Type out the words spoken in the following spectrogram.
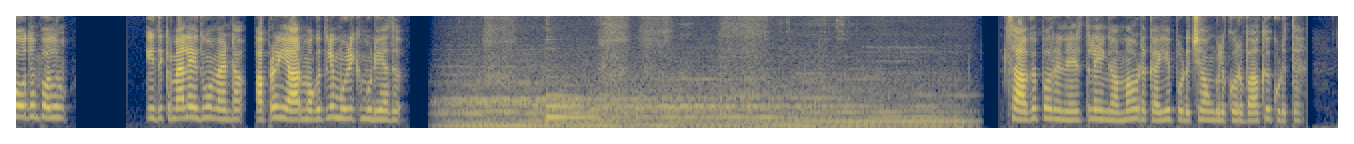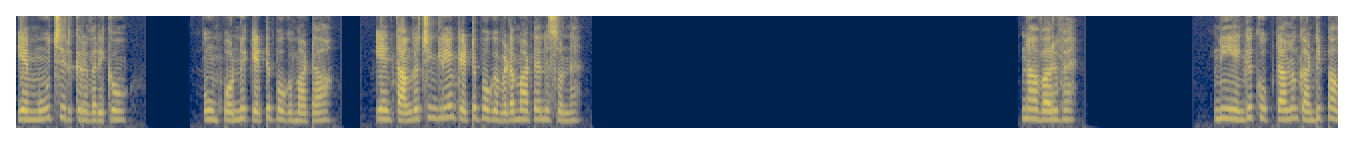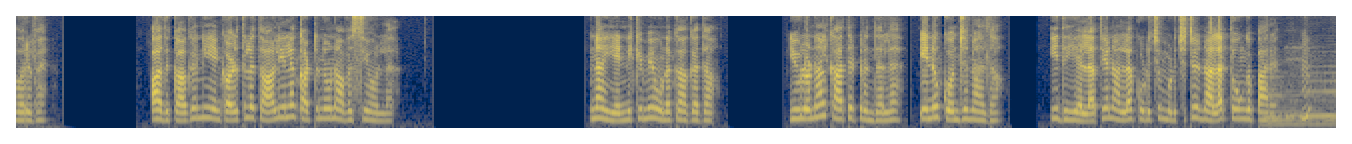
போதும் போதும். இதுக்கு மேல எதுவும் வேண்டாம். அப்புறம் யார் முகத்திலயும் முழிக்க முடியாது. சாக போற நேரத்துல எங்க அம்மாவோட கையை பிடிச்சு அவங்களுக்கு ஒரு வாக்கு கொடுத்தேன். என் மூச்சு இருக்கிற வரைக்கும் உன் பொண்ணு கெட்டு போக மாட்டா. என் தங்கச்சிங்களையும் கெட்டு போக விட மாட்டேன்னு சொன்னேன். நான் வருவேன். நீ எங்க கூப்பிட்டாலும் கண்டிப்பா வருவேன். அதுக்காக நீ என் கழுத்துல தாலியெல்லாம் கட்டணும்னு அவசியம் இல்ல. நான் என்னைக்குமே உனக்காக தான் இவ்வளோ நாள் காத்துட்டு இருந்தல இன்னும் கொஞ்ச நாள் தான் இது எல்லாத்தையும் நல்லா குடிச்சு முடிச்சிட்டு நல்லா தூங்க பாரு. ம்?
